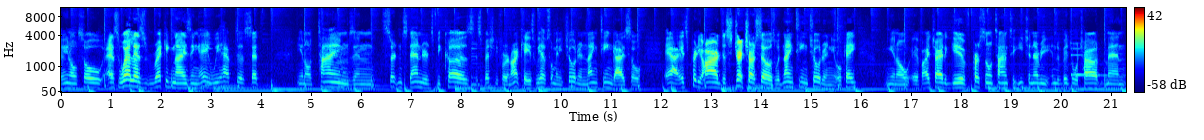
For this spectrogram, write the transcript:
you know, so as well as recognizing, hey, we have to set, you know, times and certain standards because, especially for in our case, we have so many children, 19 guys. So, yeah, it's pretty hard to stretch ourselves with 19 children. you Okay, you know, if I try to give personal time to each and every individual child, man,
